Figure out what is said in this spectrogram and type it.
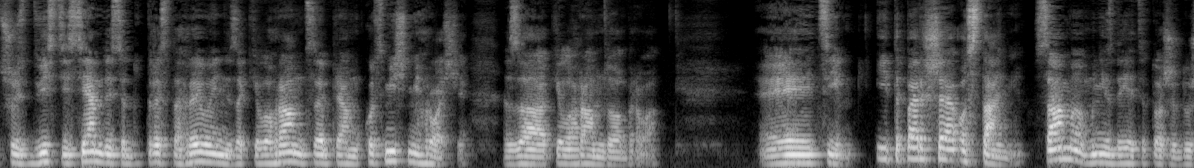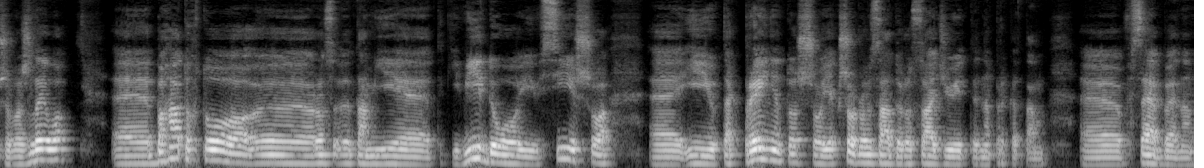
щось 270 до 300 гривень за кілограм. Це прям космічні гроші за кілограм добрива. Е, ці. І тепер ще останнє. Саме, мені здається, теж дуже важливо. Е, Багато хто е, там є такі відео і всі, що е, і так прийнято, що якщо розсаду розсаджуєте, наприклад, там в себе на,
